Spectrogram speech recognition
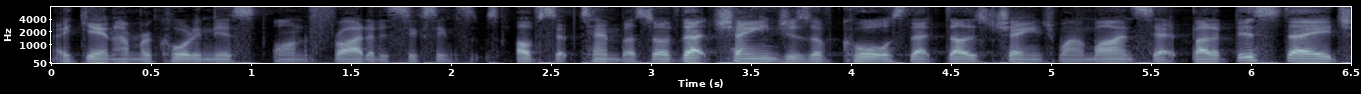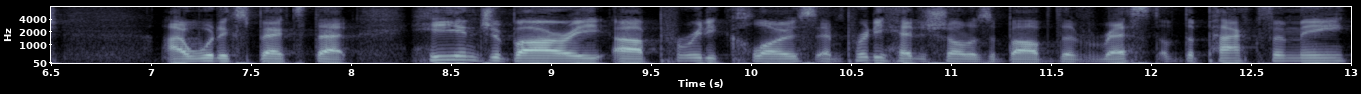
Again, I'm recording this on Friday, the 16th of September. So if that changes, of course, that does change my mindset. But at this stage, I would expect that he and Jabari are pretty close and pretty head and shoulders above the rest of the pack for me.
